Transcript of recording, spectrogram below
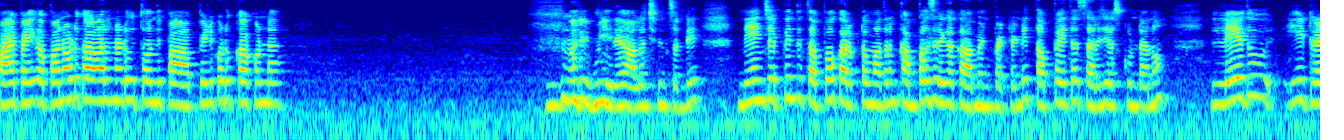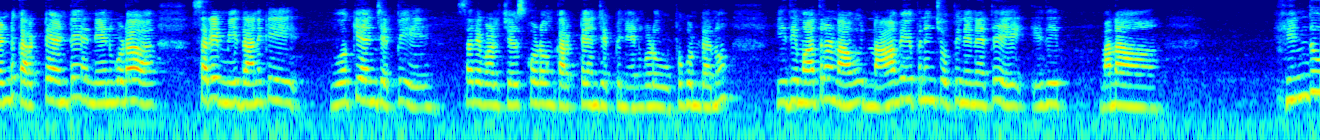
పై పైగా పనోడు కావాలని అడుగుతోంది పా పెళ్ళికొడుకు కాకుండా. మరి మీరే ఆలోచించండి. నేను చెప్పింది తప్పో కరెక్టో మాత్రం కంపల్సరీగా కామెంట్ పెట్టండి. తప్పు అయితే సరి చేసుకుంటాను. లేదు ఈ ట్రెండ్ కరెక్టే అంటే నేను కూడా సరే మీ దానికి ఓకే అని చెప్పి సరే వాళ్ళు చేసుకోవడం కరెక్టే అని చెప్పి నేను కూడా ఒప్పుకుంటాను. ఇది మాత్రం నా నా వైపు నుంచి ఒపీనియన్ అయితే ఇది మన హిందూ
